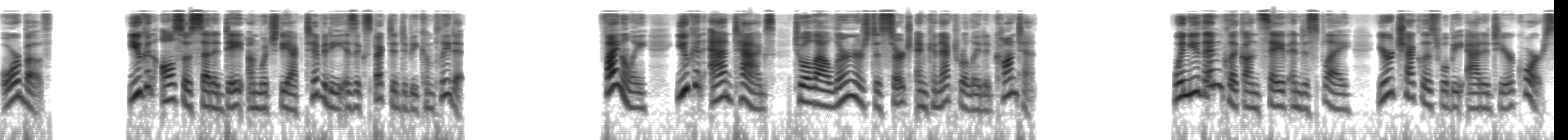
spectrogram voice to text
or both. You can also set a date on which the activity is expected to be completed. Finally, you can add tags to allow learners to search and connect related content. When you then click on Save and Display, your checklist will be added to your course.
